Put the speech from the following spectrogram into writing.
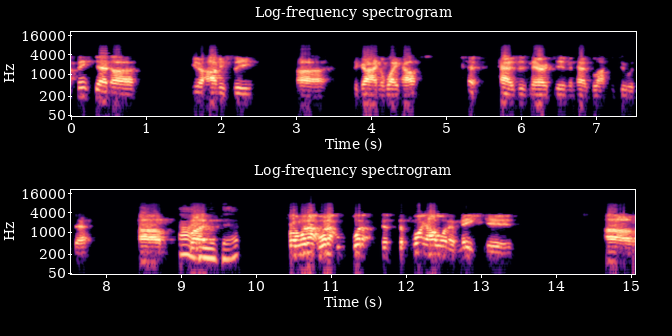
I think that, uh, you know, obviously, uh, the guy in the White House has his narrative and has a lot to do with that. Um, I but agree with that. from what I, what I, what I, the, the point I want to make is, um,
